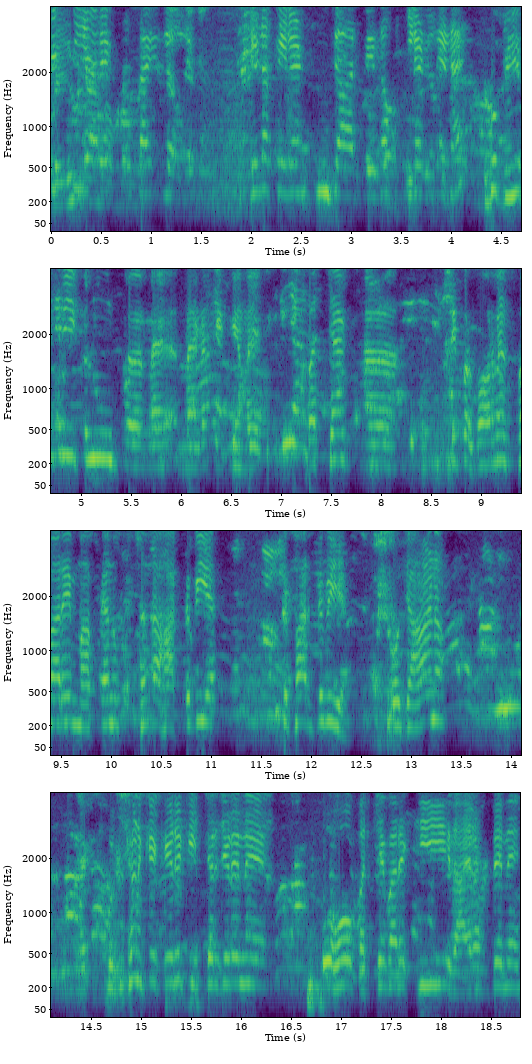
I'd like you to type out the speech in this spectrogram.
ਕਿ ਪੀਆਰ ਐਕਸਰਸਾਈਜ਼ ਹੈ। ਉਹਦੇ ਵਿੱਚ। ਜਿਹੜਾ ਪੇਰੈਂਟਸ ਨੂੰ 4 ਰੁਪਏ ਦਾ ਬੁਕਲੈਟ ਦੇਣਾ ਹੈ। ਦੇਖੋ 20 ਤਰੀਕ ਨੂੰ ਅਹ, ਮੈਂ ਮੈਂ ਕਿਹਾ ਕਿ ਮੈਂ ਬੱਚਾ ਅਹ, ਦੀ ਪਰਫਾਰਮੈਂਸ ਬਾਰੇ ਮਾਪਿਆਂ ਨੂੰ ਪੁੱਛਣ ਦਾ ਹੱਕ ਵੀ ਹੈ। ਤੇ ਫਰਜ਼ ਵੀ ਹੈ ਉਹ ਜਾਣ ਅਹ, ਪੁੱਛਣ ਕਿ ਕਿਹੜੇ ਟੀਚਰ ਜਿਹੜੇ ਨੇ ਉਹ ਬੱਚੇ ਬਾਰੇ ਕੀ رائے ਰੱਖਦੇ ਨੇ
